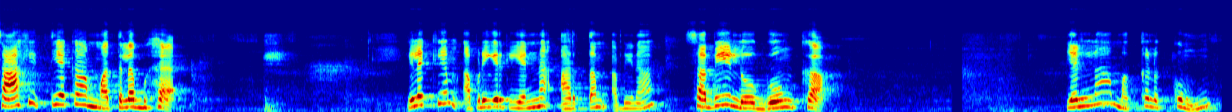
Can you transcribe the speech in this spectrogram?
சாகித்ய கா மத்லப் இலக்கியம் அப்படிங்கிறதுக்கு என்ன அர்த்தம் அப்படின்னா சபி லோகோங்கா எல்லா மக்களுக்கும்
